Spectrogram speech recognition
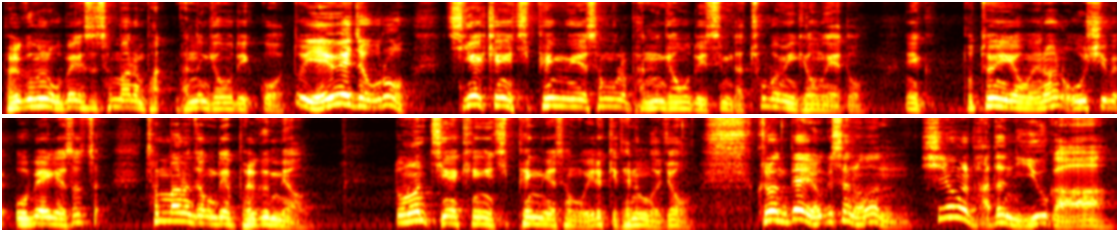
벌금을 500에서 1000만 원 받- 받는 경우도 있고 또 예외적으로 징역형의 집행유예 선고를 받는 경우도 있습니다. 초범의 경우에도. 그러니까 보통의 경우에는 50, 500에서 1000만 원 정도의 벌금형 또는 징역형의 집행유예 선고 이렇게 되는 거죠. 그런데 여기서는 실형을 받은 이유가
